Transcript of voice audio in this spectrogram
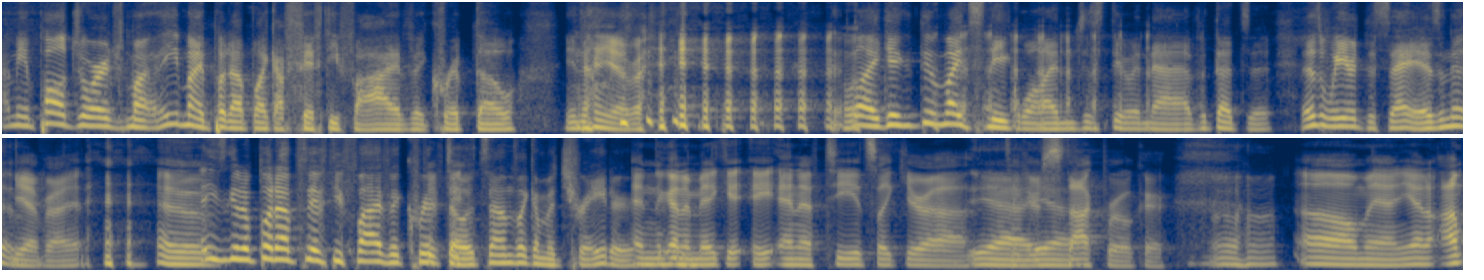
I mean, Paul George might he might put up like a 55 at crypto, you know. yeah, right. like it, it, might sneak one just doing that, but that's it. That's weird to say, isn't it? Yeah, right. He's gonna put up 55 at crypto. 50, it sounds like I'm a trader. And they're gonna make it a NFT. It's like you're a yeah, like your yeah. stockbroker. Uh-huh. Oh man, yeah. No, I'm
